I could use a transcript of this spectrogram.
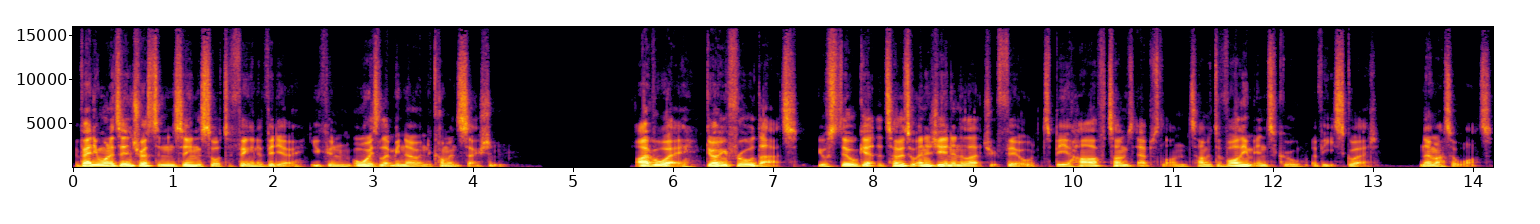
If anyone is interested in seeing this sort of thing in a video, you can always let me know in the comments section. Either way, going through all that, you'll still get the total energy in an electric field to be a half times epsilon times the volume integral of E squared, no matter what.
